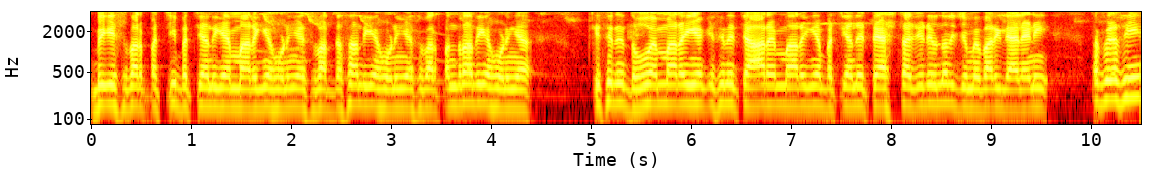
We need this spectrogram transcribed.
ਵੀ ਇਸ ਵਾਰ 25 ਬੱਚਿਆਂ ਦੀਆਂ ਐਮ ਆਰ ਆਈਆਂ ਹੋਣੀਆਂ, ਇਸ ਵਾਰ 10 ਦੀਆਂ ਹੋਣੀਆਂ, ਇਸ ਵਾਰ 15 ਦੀਆਂ ਹੋਣੀਆਂ। ਕਿਸੇ ਨੇ 2 ਐਮ ਆਰ ਆਈਆਂ ਕਿਸੇ ਨੇ 4 ਐਮ ਆਰ ਆਈਆਂ ਬੱਚਿਆਂ ਦੇ ਟੈਸਟ ਆ ਜਿਹੜੇ ਉਹਨਾਂ ਦੀ ਜ਼ਿੰਮੇਵਾਰੀ ਲੈ ਲੈਣੀ। ਤਾਂ ਫਿਰ ਅਸੀਂ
